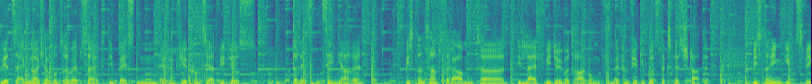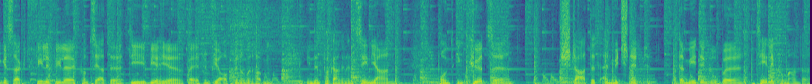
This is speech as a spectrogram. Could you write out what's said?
Wir zeigen euch auf unserer Website die besten FM4 Konzertvideos der letzten zehn Jahre, bis dann Samstagabend äh, die Live-Videoübertragung vom FM4 Geburtstagsfest startet. Bis dahin gibt es, wie gesagt, viele, viele Konzerte, die wir hier bei FM4 aufgenommen haben in den vergangenen zehn Jahren. Und in Kürze startet ein Mitschnitt der Mediengruppe Telekommander.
